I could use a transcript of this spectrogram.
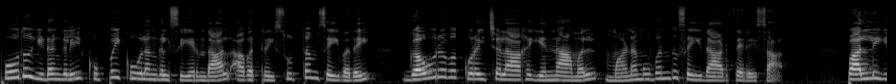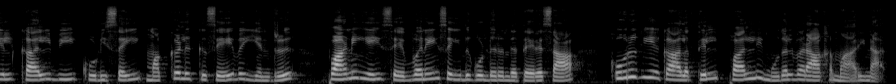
பொது இடங்களில் குப்பை கூலங்கள் சேர்ந்தால் அவற்றை சுத்தம் செய்வதை கௌரவ குறைச்சலாக எண்ணாமல் மனமுவந்து செய்தார் தெரேசா. பள்ளியில் கல்வி குடிசை மக்களுக்கு சேவை என்று பணியை செவ்வனே செய்து கொண்டிருந்த தெரசா குறுகிய காலத்தில் பள்ளி முதல்வராக மாறினார்.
